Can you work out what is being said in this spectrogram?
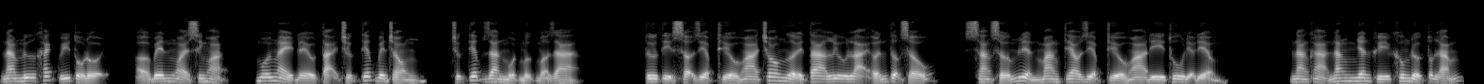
nam nữ khách quý tổ đội, ở bên ngoài sinh hoạt, mỗi ngày đều tại trực tiếp bên trong, trực tiếp gian một mực mở ra. Tư tỷ sợ Diệp Thiều Hoa cho người ta lưu lại ấn tượng xấu, sáng sớm liền mang theo Diệp Thiều Hoa đi thu địa điểm. Nàng khả năng nhân khí không được tốt lắm,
